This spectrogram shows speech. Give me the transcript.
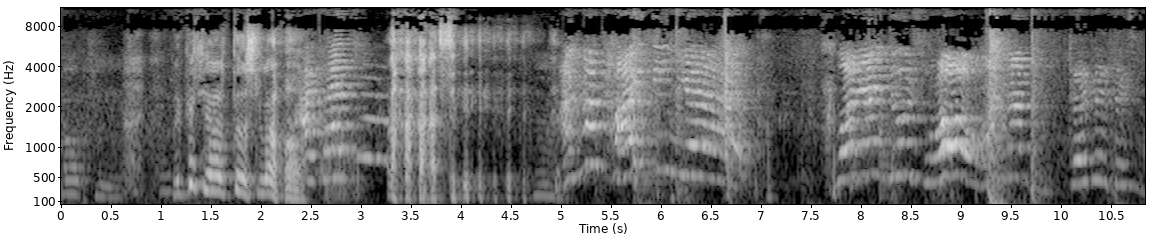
Nothing. Because you are too slow. See? I'm not hiding yet. What I do is wrong. I'm not good at this game.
